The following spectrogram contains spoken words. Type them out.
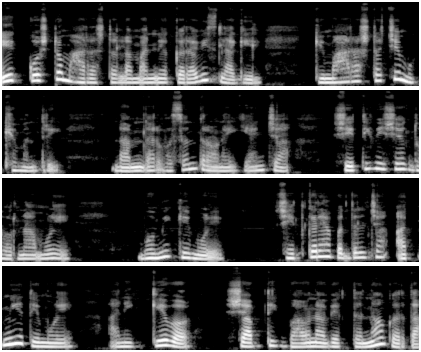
एक गोष्ट महाराष्ट्राला मान्य करावीच लागेल की महाराष्ट्राचे मुख्यमंत्री नामदार वसंतराव नाईक यांच्या शेतीविषयक धोरणामुळे भूमिकेमुळे शेतकऱ्याबद्दलच्या आत्मीयतेमुळे आणि केवळ शाब्दिक भावना व्यक्त न करता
